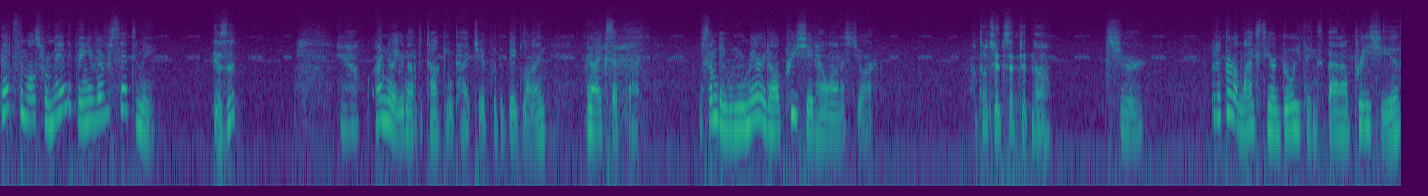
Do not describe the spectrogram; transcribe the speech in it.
that's the most romantic thing you've ever said to me. Is it? You know, I know you're not the talking type, Chip, with a big line, and I accept that. Someday when we're married, I'll appreciate how honest you are. Well, don't you accept it now? Sure. But a girl likes to hear gooey things about how pretty she is,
